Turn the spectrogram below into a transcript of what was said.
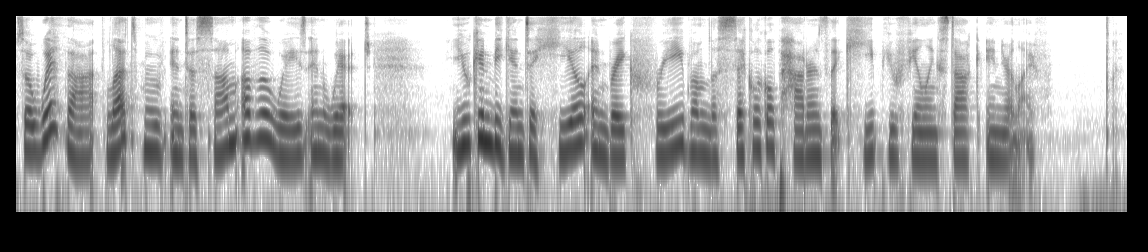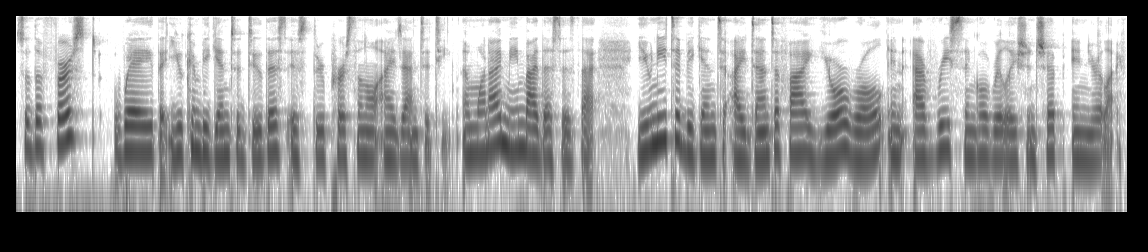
So, with that, let's move into some of the ways in which you can begin to heal and break free from the cyclical patterns that keep you feeling stuck in your life. So, the first way that you can begin to do this is through personal identity. And what I mean by this is that you need to begin to identify your role in every single relationship in your life.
